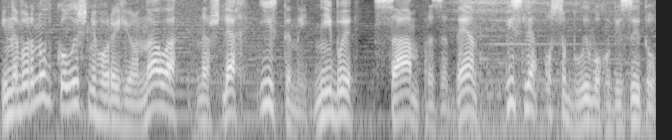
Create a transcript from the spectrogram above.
і навернув колишнього регіонала на шлях істини, ніби сам президент після особливого візиту.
